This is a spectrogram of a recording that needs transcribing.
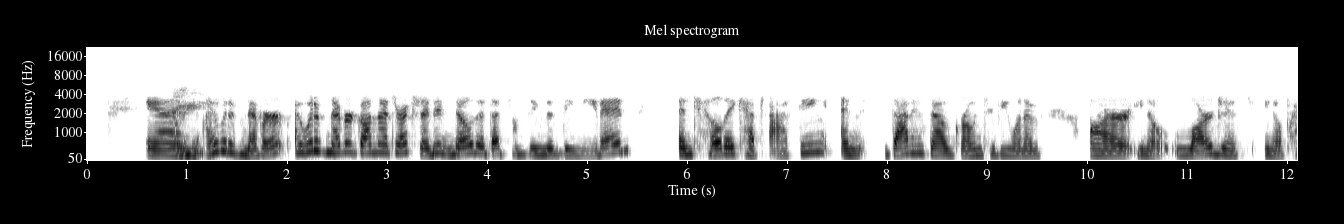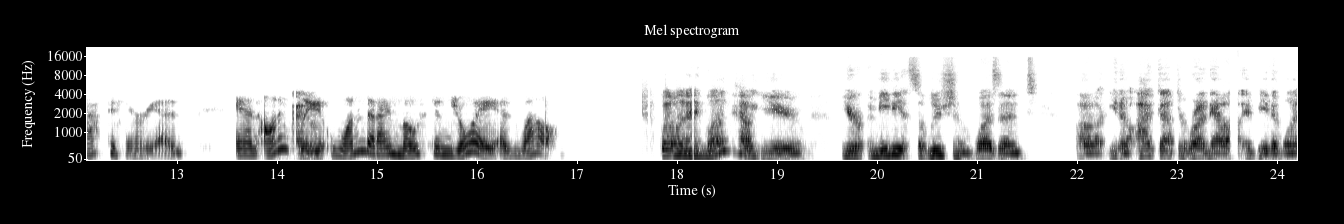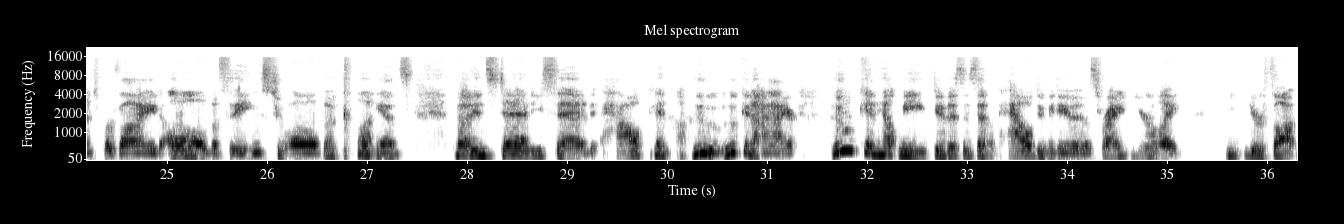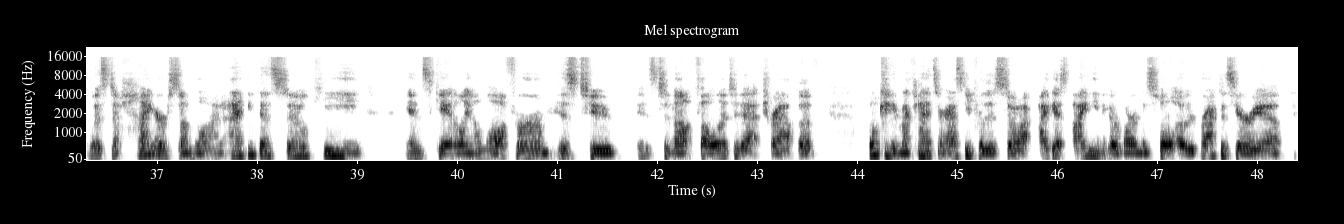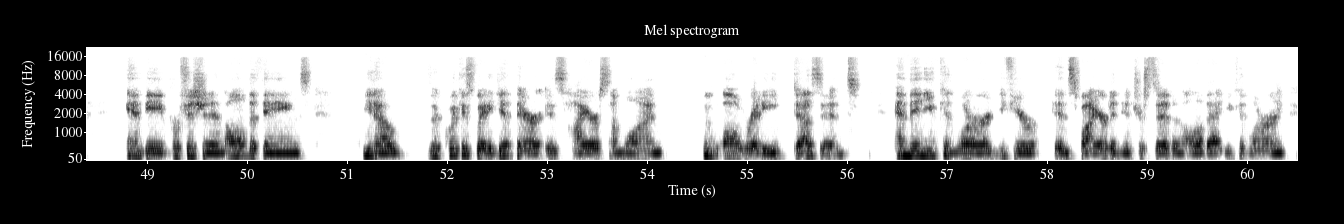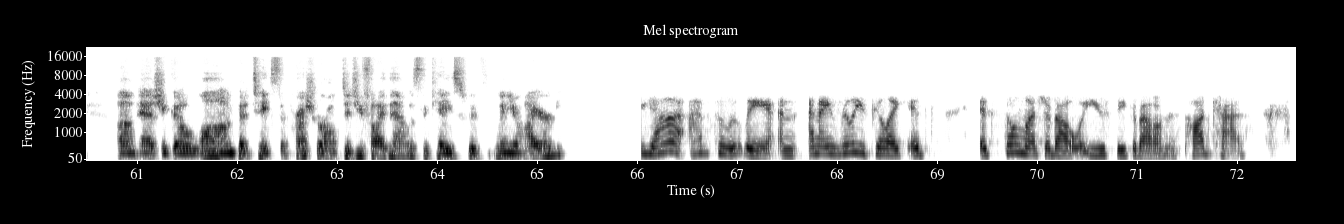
and right. i would have never i would have never gone that direction i didn't know that that's something that they needed until they kept asking. And that has now grown to be one of our, you know, largest, you know, practice areas. And honestly, one that I most enjoy as well. Well, and I love how you, your immediate solution wasn't, uh, you know, I've got to run out and be the one to provide all the things to all the clients, but instead you said, "How can who who can I hire? Who can help me do this?" Instead of "How do we do this?" Right? You're like, your thought was to hire someone. I think that's so key in scaling a law firm is to is to not fall into that trap of okay, my clients are asking for this, so I guess I need to go learn this whole other practice area and be proficient in all the things. You know, the quickest way to get there is hire someone who already does it. And then you can learn if you're inspired and interested and all of that, you can learn um, as you go along, but it takes the pressure off. Did you find that was the case with when you hired? Yeah, absolutely. And and I really feel like it's it's so much about what you speak about on this podcast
